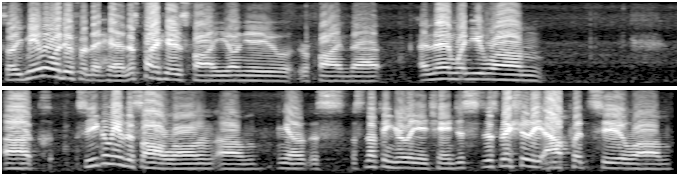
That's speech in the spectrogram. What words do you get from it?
So you mainly want to do it for the hair. This part here is fine. You don't need to refine that. And then when you um uh so you can leave this all alone. Um, you know, this there's nothing really to change. Just just make sure the output to um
